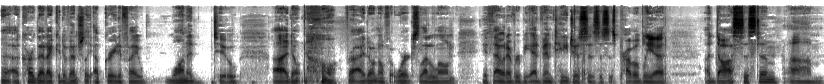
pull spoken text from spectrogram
a card that I could eventually upgrade if I wanted to. Uh, I don't know. I don't know if it works, let alone if that would ever be advantageous. As this is probably a a DOS system. Um,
